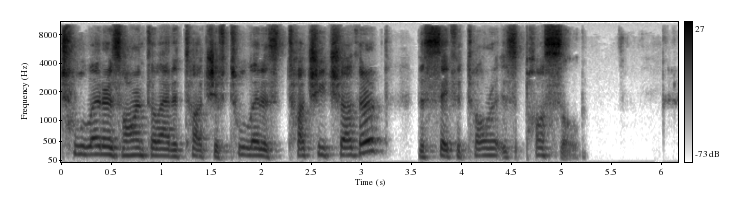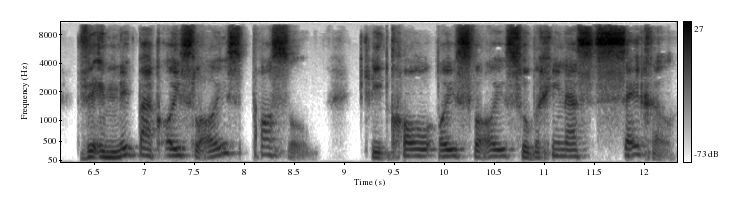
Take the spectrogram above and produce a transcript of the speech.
Two letters aren't allowed to touch. If two letters touch each other, the Sefer Torah is puzzled. The imnidbak ois laois puzzle. Ki kol ois laois hu bechinas seichel.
